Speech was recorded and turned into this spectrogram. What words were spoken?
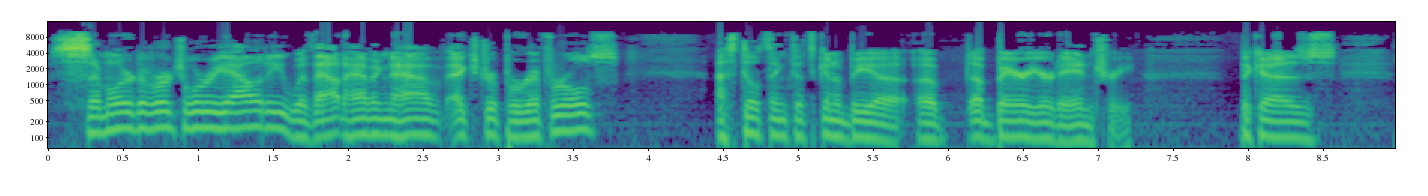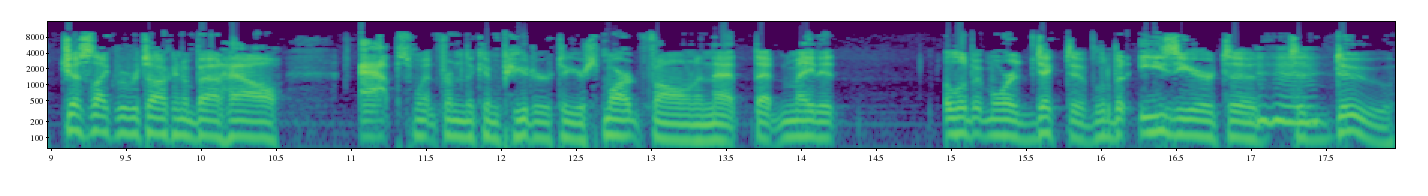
similar to virtual reality without having to have extra peripherals, I still think that's going to be a, a, a barrier to entry because just like we were talking about how apps went from the computer to your smartphone and that, that made it a little bit more addictive, a little bit easier to, to mm-hmm. do.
